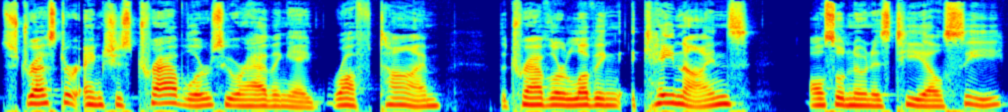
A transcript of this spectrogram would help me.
stressed or anxious travelers who are having a rough time. The traveler loving canines, also known as TLC,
